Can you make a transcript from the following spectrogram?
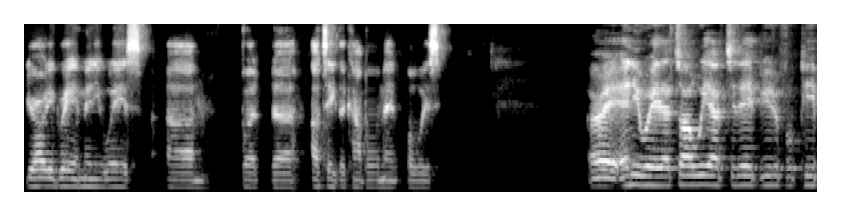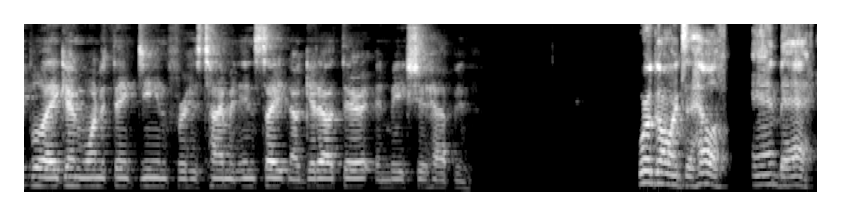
you're already great in many ways, um, but uh, I'll take the compliment always. All right. Anyway, that's all we have today, beautiful people. I again want to thank Dean for his time and insight. Now get out there and make shit happen. We're going to health and back.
